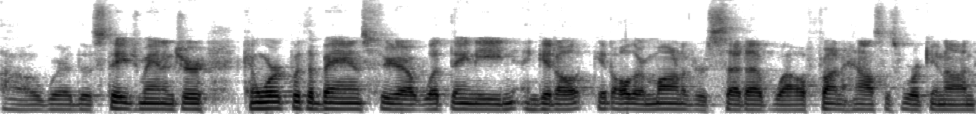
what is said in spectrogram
uh, where the stage manager can work with the bands, figure out what they need, and get all, get all their monitors set up while front house is working on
